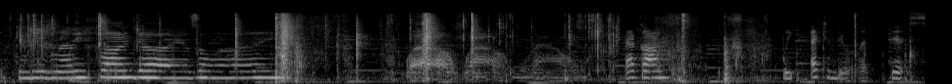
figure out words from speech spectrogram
It's gonna be really fun, guys, oh alright? Wow, wow, wow. Back on. Wait, I can do it like this.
